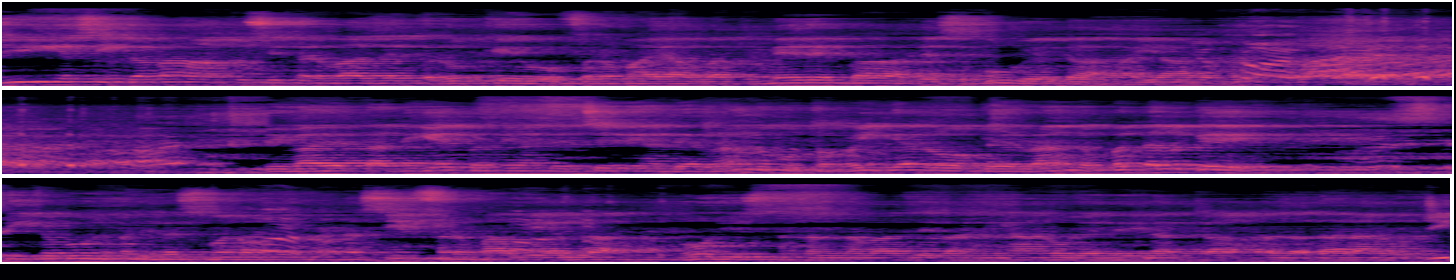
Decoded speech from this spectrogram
جی اسی گواہ تسی دروازے تے رکے ہو؟ فرمایا، وقت میرے بعد اس بوئے دا حیا۔ روایت آدھی دنیا دے چہریاں دے رنگ متغیر ہو گئے رنگ بدل گئے بڑی قبول مجلس مولانا نصیب فرماوے اللہ۔ اور اس تنل نوازے بانیان ہوئے لیلہ کا حضاداران ہو جی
